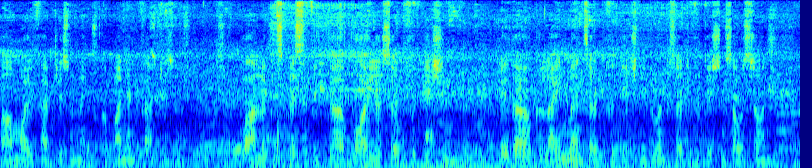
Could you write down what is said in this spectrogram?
పామ్ ఆయిల్ ఫ్యాక్టరీస్ ఉన్నాయి. ఒక పన్నెండు ఫ్యాక్టరీస్ ఉన్నాయి. వాళ్ళకి స్పెసిఫిక్గా బాయిలర్ సర్టిఫికేషన్ లేదా ఒక లైన్ మ్యాన్ సర్టిఫికేషన్ ఇటువంటి సర్టిఫికేషన్స్ అవసరం అని చెప్పి.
